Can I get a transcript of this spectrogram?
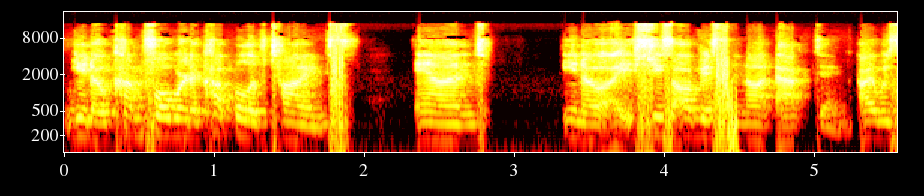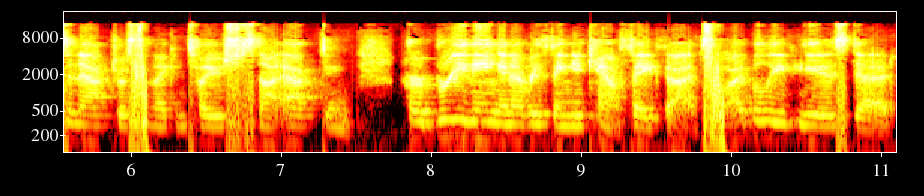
you know come forward a couple of times, and you know she's obviously not acting. I was an actress, and I can tell you she's not acting. Her breathing and everything, you can't fake that. So I believe he is dead.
